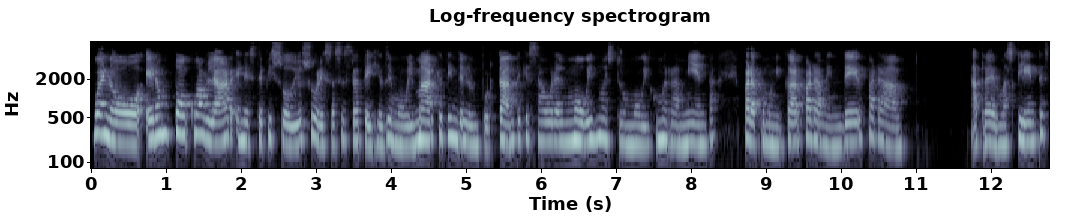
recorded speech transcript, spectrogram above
Bueno, era un poco hablar en este episodio sobre esas estrategias de móvil marketing, de lo importante que es ahora el móvil, nuestro móvil como herramienta para comunicar, para vender, para atraer más clientes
